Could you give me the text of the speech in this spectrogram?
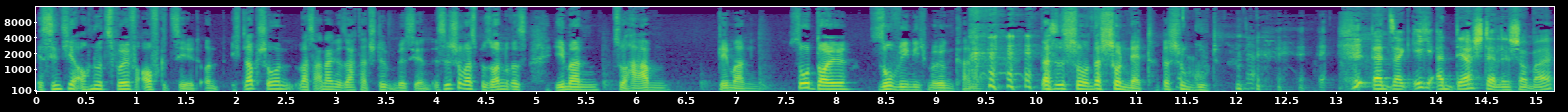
es sind hier auch nur zwölf aufgezählt. Und ich glaube schon, was Anna gesagt hat, stimmt ein bisschen. Es ist schon was Besonderes, jemanden zu haben, den man so doll, so wenig mögen kann. Das ist schon, das ist schon nett, das ist schon gut. Dann sag ich an der Stelle schon mal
